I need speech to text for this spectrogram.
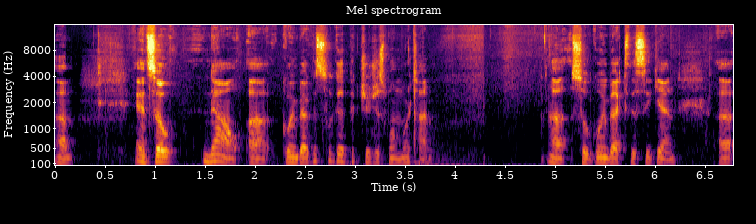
Um, and so now, uh, going back, let's look at the picture just one more time. Uh, so going back to this again, uh,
